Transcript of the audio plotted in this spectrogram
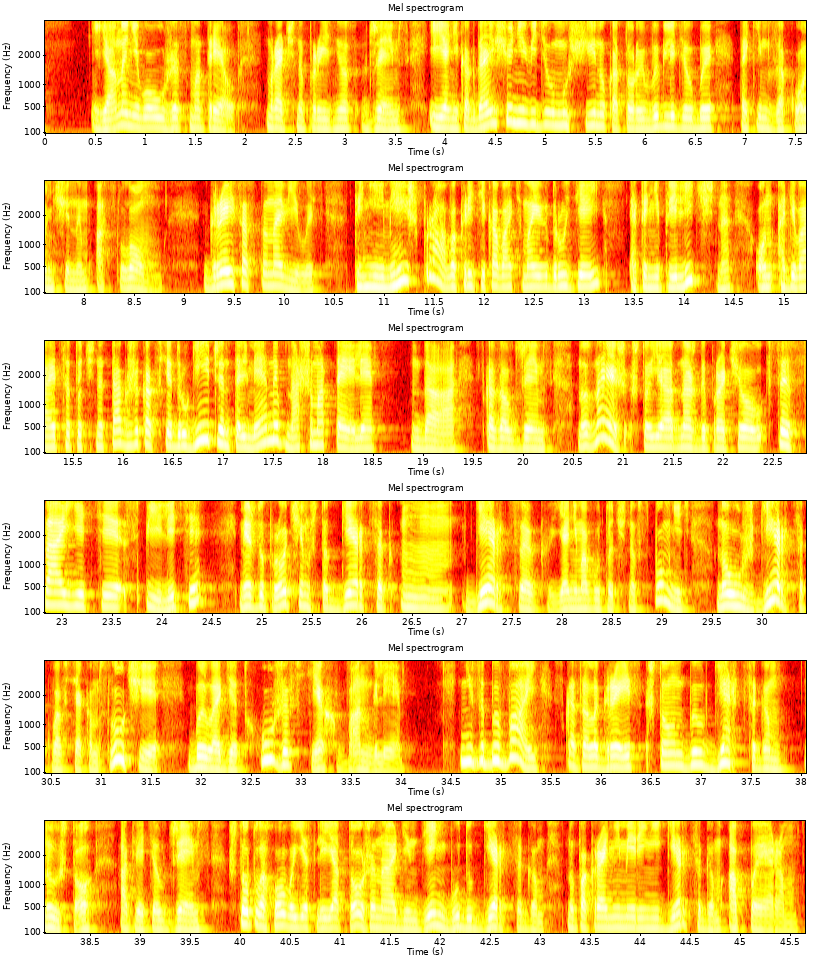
«Я на него уже смотрел», – мрачно произнес Джеймс, «и я никогда еще не видел мужчину, который выглядел бы таким законченным ослом». Грейс остановилась. «Ты не имеешь права критиковать моих друзей. Это неприлично. Он одевается точно так же, как все другие джентльмены в нашем отеле». «Да», — сказал Джеймс, — «но знаешь, что я однажды прочел в Society Spility?» Между прочим, что герцог... М -м, герцог, я не могу точно вспомнить, но уж герцог, во всяком случае, был одет хуже всех в Англии. «Не забывай», — сказала Грейс, — «что он был герцогом». «Ну и что?» — ответил Джеймс. «Что плохого, если я тоже на один день буду герцогом? Ну, по крайней мере, не герцогом, а пэром».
